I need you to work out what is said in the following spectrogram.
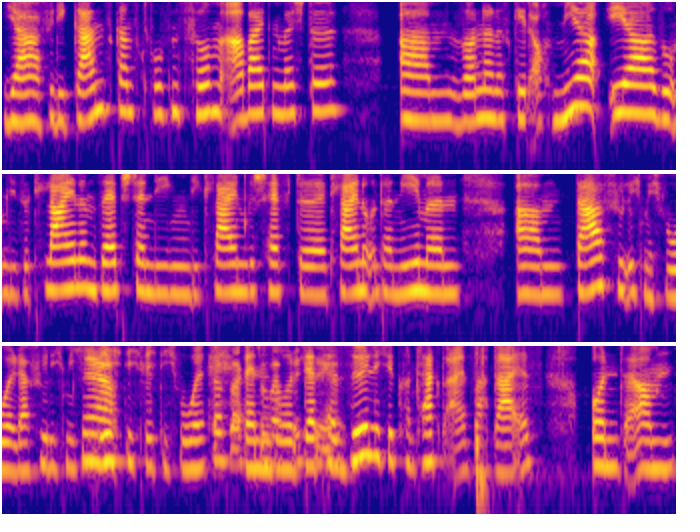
ja für die ganz, ganz großen Firmen arbeiten möchte ähm, sondern es geht auch mir eher so um diese kleinen Selbstständigen, die kleinen Geschäfte, kleine Unternehmen. Ähm, da fühle ich mich wohl, da fühle ich mich ja. richtig, richtig wohl, wenn so der persönliche Kontakt einfach da ist. Und ähm,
